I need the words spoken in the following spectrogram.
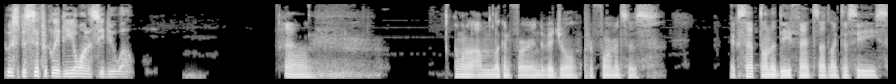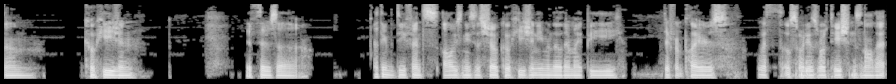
who specifically do you want to see do well? Um, I want. I'm looking for individual performances. Except on the defense, I'd like to see some cohesion. If there's a, I think the defense always needs to show cohesion, even though there might be different players with Osorio's rotations and all that.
